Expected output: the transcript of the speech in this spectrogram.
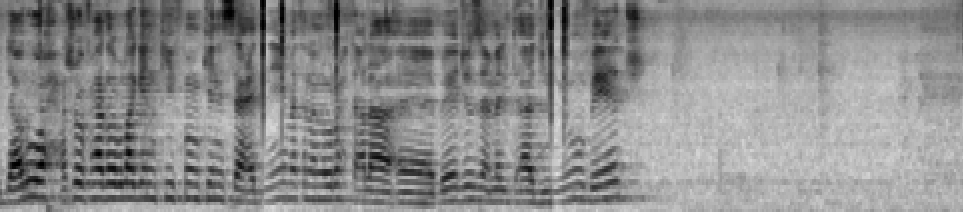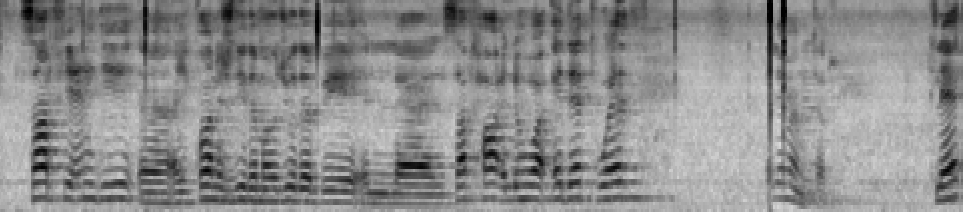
بدي أروح أشوف هذا ال plugin كيف ممكن يساعدني. مثلا لو رحت على pages عملت add new page صار في عندي أيقونة جديدة موجودة بالصفحة اللي هو edit with Elementor. click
